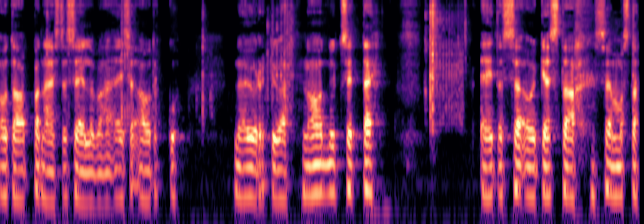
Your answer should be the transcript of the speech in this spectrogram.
Otappa näistä selvää, ei se auta kuin nöyrtyä. No nyt sitten ei tässä oikeastaan semmoista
